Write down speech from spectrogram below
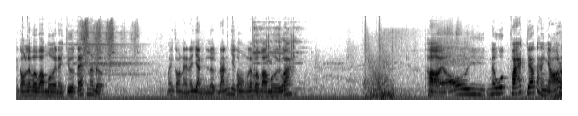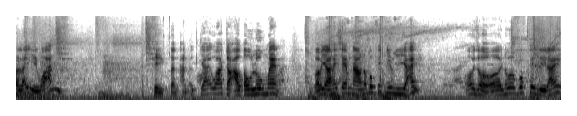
cái con level 30 này chưa test nó được. Mấy con này nó giành lượt đánh với con level 30 quá. Thời ơi, Nó quất phát chết thằng nhỏ rồi lấy gì quánh Thiệt tình anh ức chế quá, Cho auto luôn, man. Và bây giờ hãy xem nào, nó bút cái chiêu gì vậy? Ôi rồi ơi Nó bút cái gì đấy?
